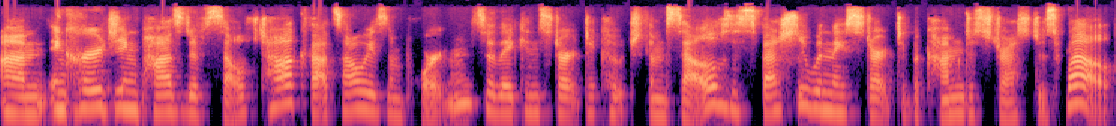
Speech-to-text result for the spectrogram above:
Um, encouraging positive self-talk that's always important so they can start to coach themselves especially when they start to become distressed as well.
